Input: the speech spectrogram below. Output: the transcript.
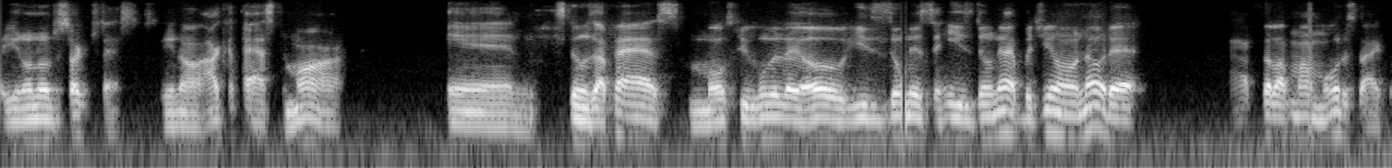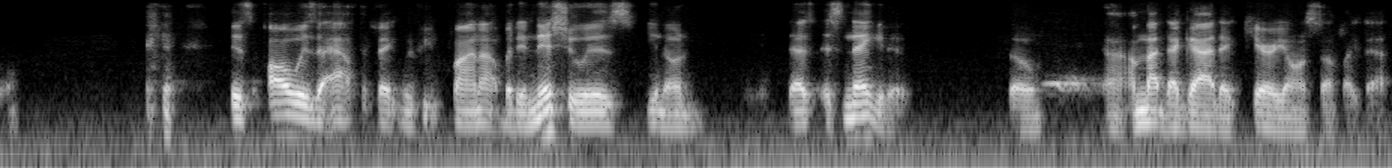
You don't know the circumstances. You know, I could pass tomorrow, and as soon as I pass, most people will be like, "Oh, he's doing this and he's doing that," but you don't know that I fell off my motorcycle. it's always the after effect when people find out. But the initial is, you know, that's it's negative. So uh, I'm not that guy that carry on stuff like that.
